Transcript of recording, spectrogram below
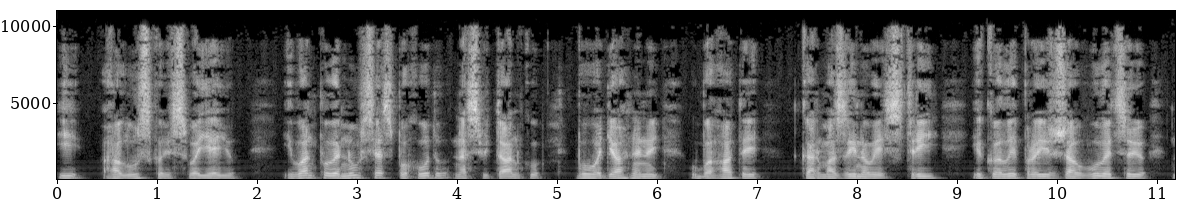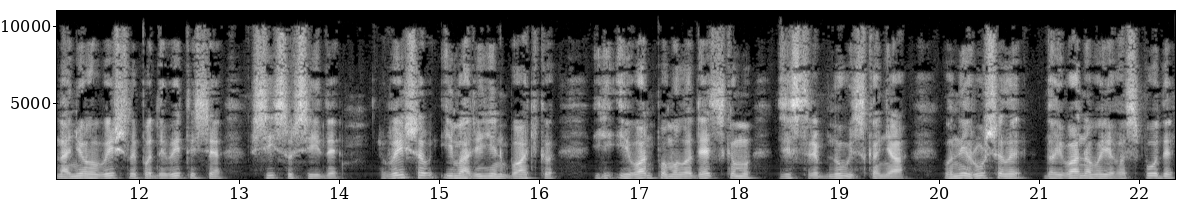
і галузкою своєю. Іван повернувся з походу на світанку, був одягнений у багатий кармазиновий стрій, і коли проїжджав вулицею, на нього вийшли подивитися всі сусіди. Вийшов і Маріїн батько, і Іван по молодецькому зістрибнув із коня. Вони рушили до Іванової господи,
